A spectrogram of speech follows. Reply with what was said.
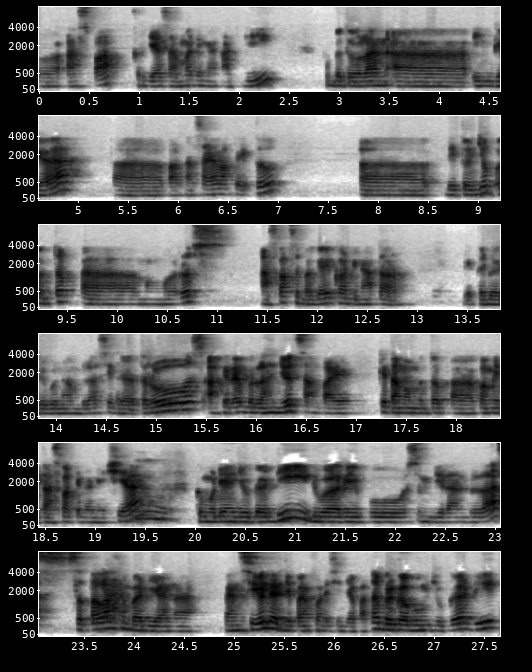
uh, Aspa kerjasama dengan Adi, kebetulan uh, Ingga uh, partner saya waktu itu uh, ditunjuk untuk uh, mengurus Aspak sebagai koordinator iya. gitu 2016 hingga Betul. terus akhirnya berlanjut sampai kita membentuk uh, Komite Aspak Indonesia. Hmm. Kemudian juga di 2019 setelah ya. Mbak Diana pensiun dari Japan Foundation Jakarta bergabung juga di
